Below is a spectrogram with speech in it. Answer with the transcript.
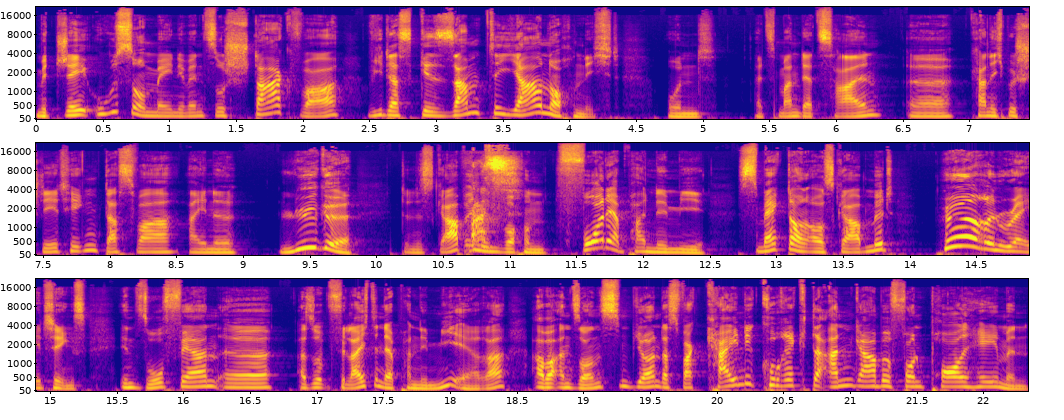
mit Jay Uso im Main Event so stark war wie das gesamte Jahr noch nicht. Und als Mann der Zahlen äh, kann ich bestätigen, das war eine Lüge. Denn es gab Was? in den Wochen vor der Pandemie SmackDown-Ausgaben mit höheren Ratings. Insofern, äh, also vielleicht in der Pandemie-Ära, aber ansonsten, Björn, das war keine korrekte Angabe von Paul Heyman.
